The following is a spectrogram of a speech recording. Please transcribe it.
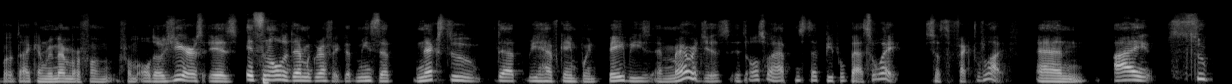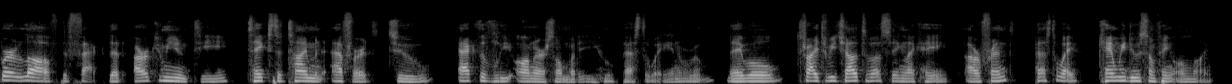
what I can remember from from all those years is it's an older demographic. That means that next to that we have GamePoint babies and marriages, it also happens that people pass away. It's just a fact of life. And I super love the fact that our community takes the time and effort to actively honor somebody who passed away in a room. They will try to reach out to us saying like, "Hey, our friend passed away. Can we do something online?"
